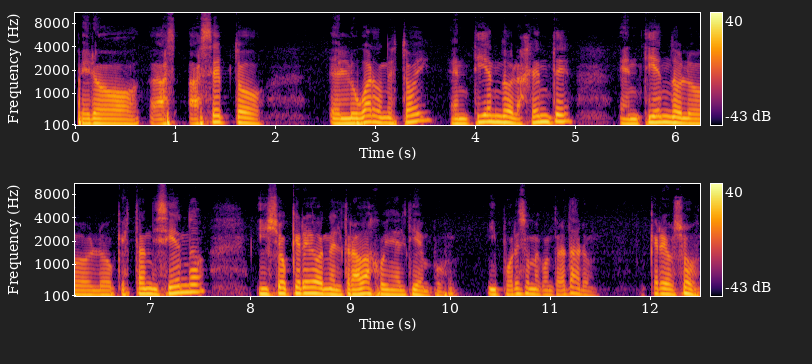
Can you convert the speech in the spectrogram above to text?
Pero acepto el lugar donde estoy, entiendo la gente, entiendo lo, lo que están diciendo y yo creo en el trabajo y en el tiempo. Y por eso me contrataron, creo yo.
